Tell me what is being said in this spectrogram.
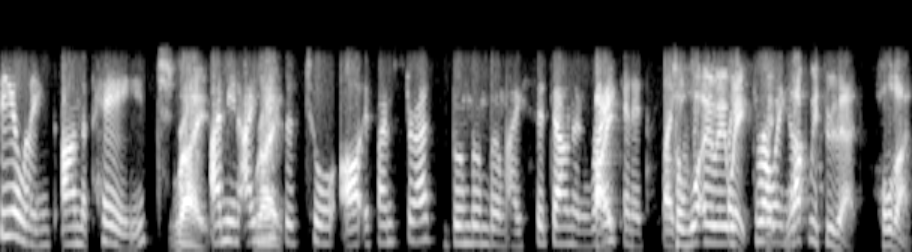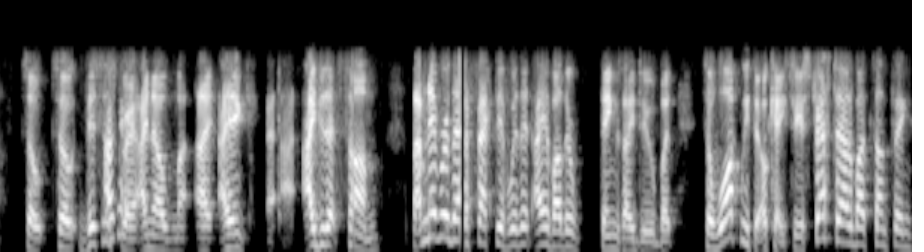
feelings on the page. Right. I mean, I right. use this tool all if I'm stressed, boom, boom, boom. I sit down and write, right. and it's like so. Wait, wait, like wait. Throwing Walk up. me through that. Hold on. So, so this is okay. great. I know. My, I, I think I, I do that some, but I'm never that effective with it. I have other things I do, but so walk me through. Okay, so you're stressed out about something.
